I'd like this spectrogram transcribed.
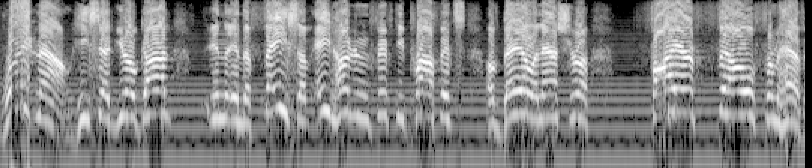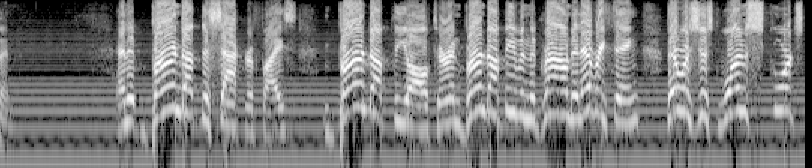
Right now. He said, You know, God, in the, in the face of 850 prophets of Baal and Asherah, fire fell from heaven and it burned up the sacrifice, burned up the altar, and burned up even the ground and everything. There was just one scorched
